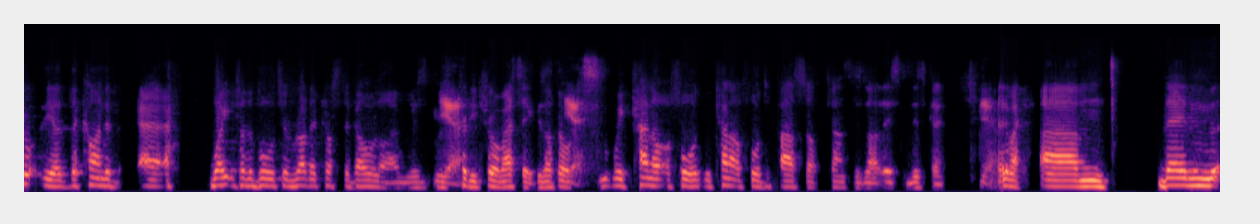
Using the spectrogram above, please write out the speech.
you know, the kind of uh, wait for the ball to run across the goal line was, was Yeah. pretty traumatic because I thought Yes. we cannot afford we cannot afford to pass up chances like this in this game. Yeah. Anyway, um, then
